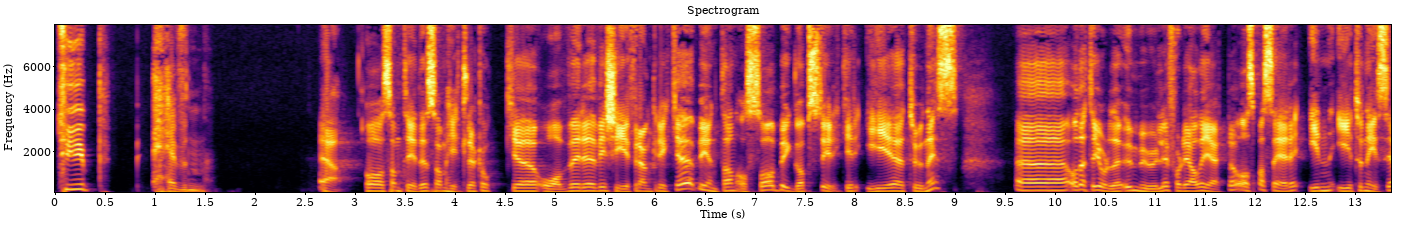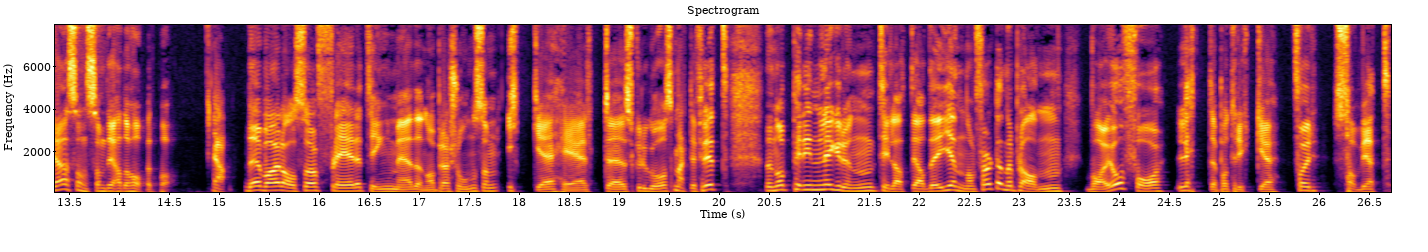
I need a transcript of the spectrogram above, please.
Typ hevn. Ja, og Samtidig som Hitler tok eh, over Vichy-Frankrike, begynte han også å bygge opp styrker i eh, Tunis. Eh, Og Dette gjorde det umulig for de allierte å spasere inn i Tunisia, sånn som de hadde håpet på. Ja, Det var altså flere ting med denne operasjonen som ikke helt eh, skulle gå smertefritt. Den opprinnelige grunnen til at de hadde gjennomført denne planen, var jo å få lette på trykket for Sovjet.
